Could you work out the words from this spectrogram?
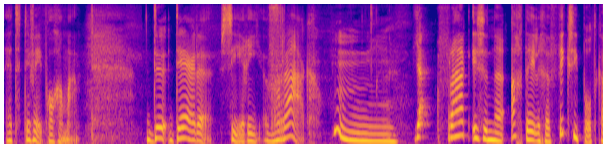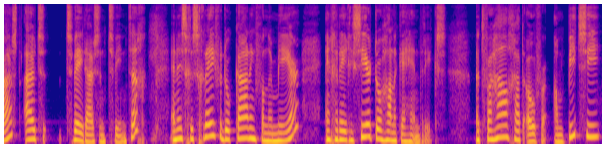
het tv-programma. De derde serie, Wraak. Hmm... Ja, Wraak is een uh, achtdelige fictiepodcast uit 2020 en is geschreven door Karin van der Meer en geregisseerd door Hanneke Hendricks. Het verhaal gaat over ambitie,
